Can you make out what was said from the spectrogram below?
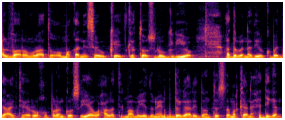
alvaro murata oo maqan isagu keydka toos loo geliyo. Haddaba nadiga kubadda cagta ee roho blancos ayaa waxaa la tilmaamaya iyaduna in dagaali doonto islamarkaana xidigan.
